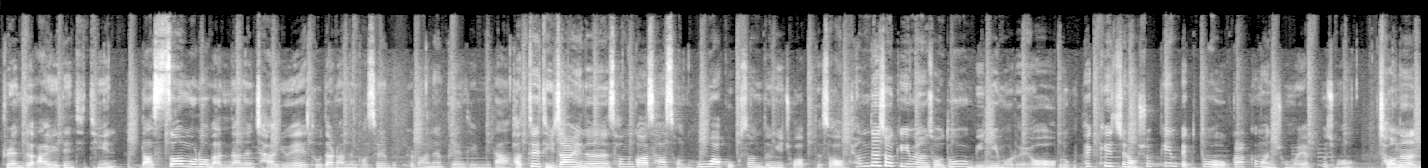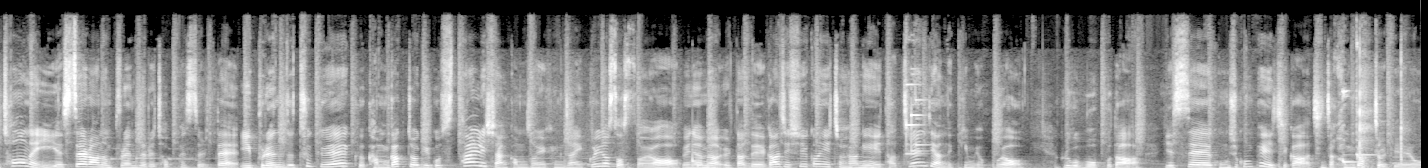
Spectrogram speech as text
브랜드 아이덴티티인 낯섦으로 만나는 자유에 도달하는 것을 목표로 하는 브랜드입니다. 바트 디자인은 선과 사선, 호와 곡선 등이 조합돼서 현대적이면서도 미니멀해요. 그리고 패키지랑 쇼핑백도 깔끔하니 정말 예쁘죠. 저는 처음에 이 예세라는 브랜드를 접했을 때 이 브랜드 특유의 그 감각적이고 스타일리시한 감성이 굉장히 끌렸었어요. 왜냐면 일단 네 가지 시그니처 향이 다 트렌디한 느낌이었고요. 그리고 무엇보다 예세 공식 홈페이지가 진짜 감각적이에요.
